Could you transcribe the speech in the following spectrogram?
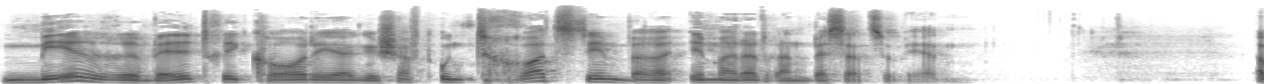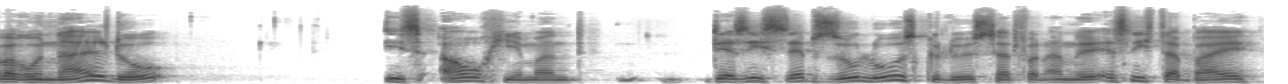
mehrere Weltrekorde ja geschafft und trotzdem war er immer daran, besser zu werden. Aber Ronaldo ist auch jemand, der sich selbst so losgelöst hat von anderen. Er ist nicht dabei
